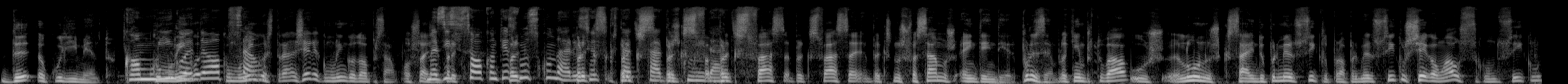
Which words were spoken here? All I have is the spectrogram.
de acolhimento. Como, como língua, língua, de opção. Como língua estrangeira, como língua de opção. Ou seja, Mas isso que, só acontece para, no secundário, para que, Secretário de Estado para que, se, para que se faça, para que se faça, para que nos façamos a entender. Por exemplo, aqui em Portugal, os alunos que saem do primeiro ciclo para o primeiro ciclo chegam ao segundo ciclo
